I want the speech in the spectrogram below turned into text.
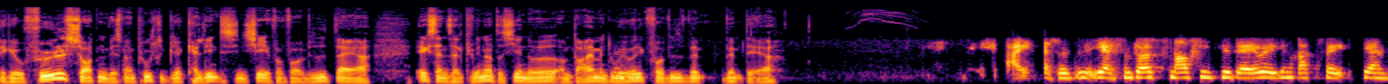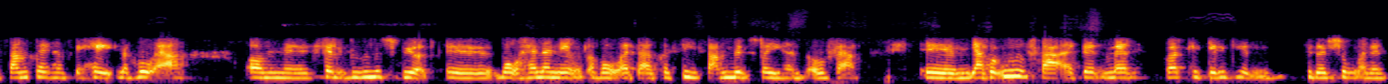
det kan jo føles sådan, hvis man pludselig bliver kaldt ind til sine chefer for at vide, der er ekstra antal kvinder, der siger noget om dig, men du kan jo ikke få at vide, hvem, hvem det er. Nej, altså, ja, som du også meget fint siger, det er jo ikke en retssag. Det er en samtale, han skal have med HR om øh, fem vidnesbyrd, øh, hvor han er nævnt, og hvor at der er præcis samme mønster i hans adfærd. Øh, jeg går ud fra, at den mand godt kan genkende situationerne.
